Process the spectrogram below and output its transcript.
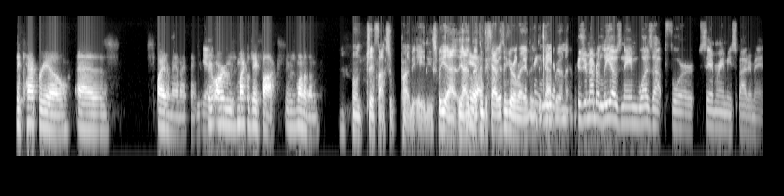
DiCaprio as Spider Man, I think, yeah. or it was Michael J. Fox. It was one of them. Well, J. Fox would probably be eighties, but yeah, yeah, yeah. I, think DiCaprio. I think you're right. I think, I think DiCaprio. Because remember, Leo's name was up for Sam Raimi's Spider Man.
